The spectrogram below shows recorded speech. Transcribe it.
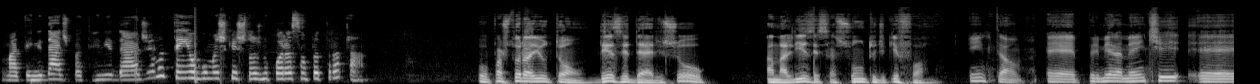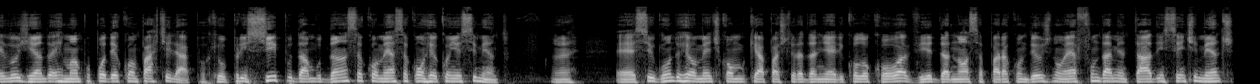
maternidade, paternidade, ela tem algumas questões no coração para tratar. O pastor Ailton Desidério, o senhor analisa esse assunto de que forma? Então, é, primeiramente, é, elogiando a irmã por poder compartilhar, porque o princípio da mudança começa com o reconhecimento. Né? É, segundo, realmente, como que a pastora Daniele colocou, a vida nossa para com Deus não é fundamentada em sentimentos,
